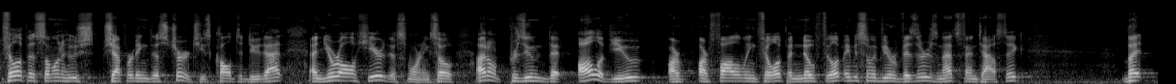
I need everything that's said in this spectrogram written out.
Philip is someone who's shepherding this church. He's called to do that, and you're all here this morning. So I don't presume that all of you are, are following Philip and know Philip. Maybe some of you are visitors, and that's fantastic. But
